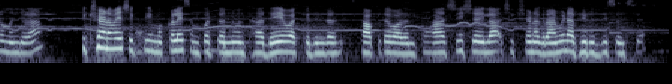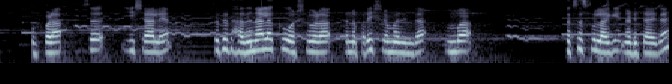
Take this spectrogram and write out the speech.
ಹೆಸರು ಮಂಜುಳಾ. ಶಿಕ್ಷಣವೇ ಶಕ್ತಿ, ಮಕ್ಕಳೇ ಸಂಪತ್ತು ಅನ್ನುವಂತಹ ಧ್ಯೇಯವಾಕ್ಯದಿಂದ ಸ್ಥಾಪಿತವಾದಂತಹ ಶ್ರೀಶೈಲ ಶಿಕ್ಷಣ ಗ್ರಾಮೀಣ ಅಭಿವೃದ್ಧಿ ಸಂಸ್ಥೆ ಕೊಪ್ಪಳ. ಸ, ಈ ಶಾಲೆ ಸತತ ಹದಿನಾಲ್ಕು ವರ್ಷಗಳ ತನ್ನ ಪರಿಶ್ರಮದಿಂದ ತುಂಬ ಸಕ್ಸಸ್ಫುಲ್ ಆಗಿ ನಡೀತಾ ಇದೆ.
